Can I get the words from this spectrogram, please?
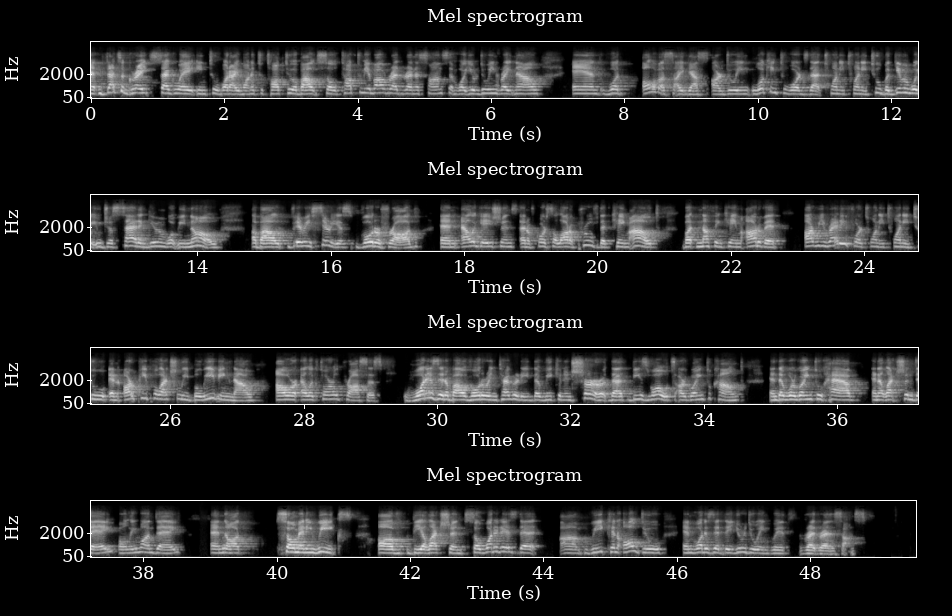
And that's a great segue into what I wanted to talk to you about. So, talk to me about Red Renaissance and what you're doing right now, and what all of us, I guess, are doing looking towards that 2022. But given what you just said, and given what we know about very serious voter fraud and allegations, and of course, a lot of proof that came out, but nothing came out of it. Are we ready for 2022? And are people actually believing now our electoral process? What is it about voter integrity that we can ensure that these votes are going to count and that we're going to have an election day, only one day, and not so many weeks of the election? So, what it is that um, we can all do and what is it that you're doing with red renaissance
